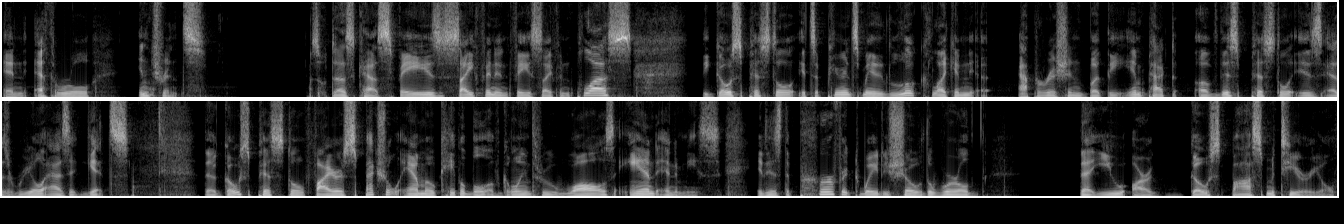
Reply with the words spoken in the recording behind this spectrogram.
an ethereal entrance. So Dusk has Phase Siphon and Phase Siphon Plus. The ghost pistol, its appearance may look like an apparition, but the impact of this pistol is as real as it gets. The Ghost Pistol fires spectral ammo capable of going through walls and enemies. It is the perfect way to show the world that you are Ghost Boss material.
